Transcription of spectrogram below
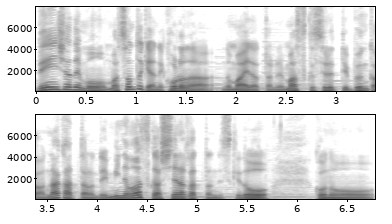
電車でもまあその時はねコロナの前だったのでマスクするっていう文化はなかったのでみんなマスクはしてなかったんですけどこの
